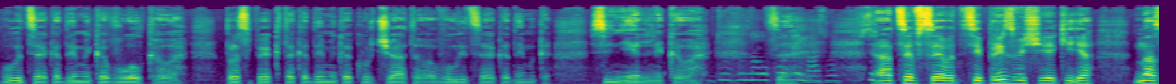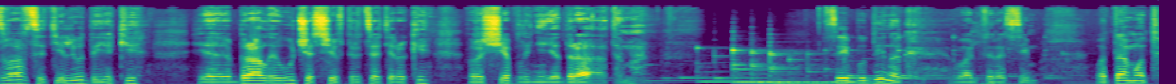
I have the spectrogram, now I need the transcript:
вулиця Академіка Волкова, проспект Академіка Курчатова, вулиця Академіка Сінєльникова. Дуже наукові назви. А це все от ці прізвища, які я назвав, це ті люди, які е, брали участь ще в 30-ті роки в розщепленні ядра атома. Цей будинок Вальтера 7, отам от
